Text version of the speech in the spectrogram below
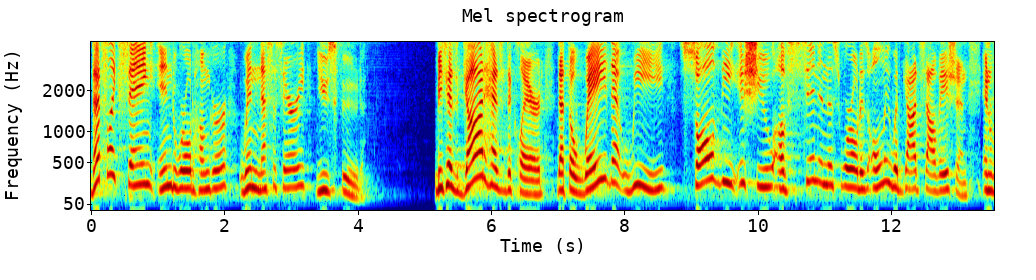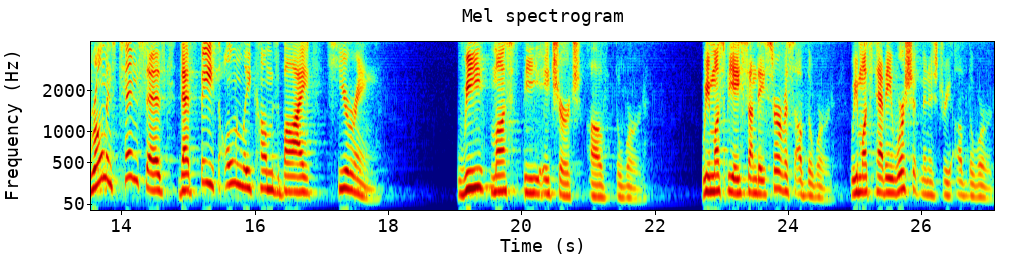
That's like saying end world hunger when necessary, use food. Because God has declared that the way that we solve the issue of sin in this world is only with God's salvation. And Romans 10 says that faith only comes by hearing. We must be a church of the Word. We must be a Sunday service of the Word. We must have a worship ministry of the Word.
